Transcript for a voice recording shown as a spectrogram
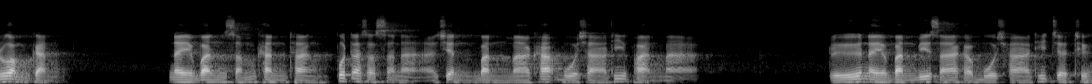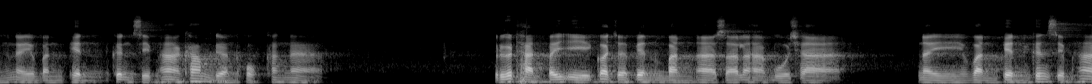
ร่วมกัน ในวันสำคัญทางพุทธศาสนา เช่นวันมาฆบูชาที่ผ่านมา หรือในวันวิสาขบูชาที่จะถึงในวันเพ็ญขึ้นสิบห้าข้ามเดือนหกข้างหน้า หรือถัดไปอีกก็จะเป็นวันอาสาฬหาบูชา ในวันเพ็ญขึ้นสิบห้า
